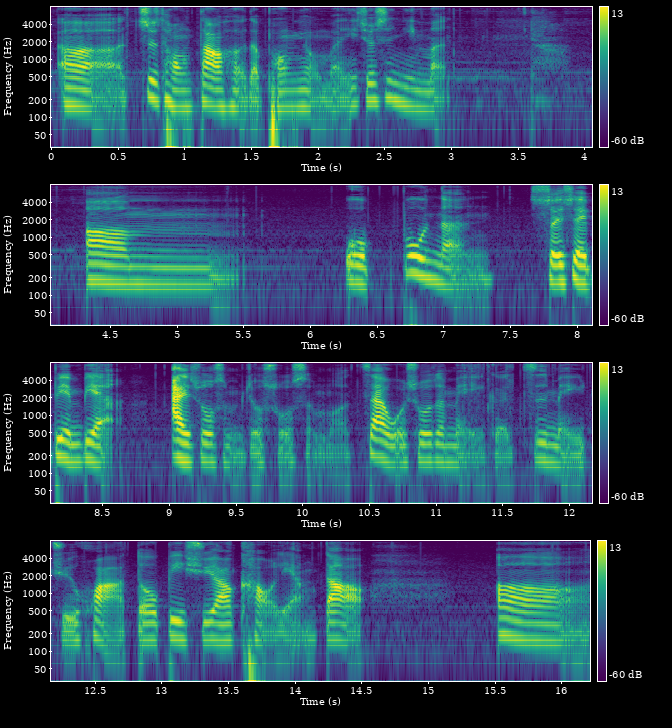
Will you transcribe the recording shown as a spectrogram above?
呃志同道合的朋友们，也就是你们，嗯，我不能随随便便。爱说什么就说什么，在我说的每一个字、每一句话，都必须要考量到，呃，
